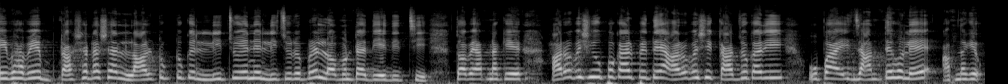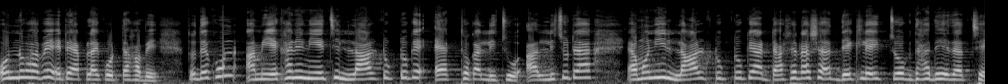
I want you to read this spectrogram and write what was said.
এইভাবে টাসা টাসা লাল টুকটুকে লিচু এনে লিচুর উপরে লবণটা দিয়ে দিচ্ছি। তবে আপনাকে আরও বেশি উপকার পেতে, আরও বেশি কার্যকারী উপায় জানতে হলে আপনাকে অন্যভাবে এটা অ্যাপ্লাই করতে হবে। তো দেখুন, আমি এখানে নিয়েছি লাল টুকটুকে এক থোকা লিচু। আর লিচুটা এমনই লাল টুকটুকে আর ডাসা ডাসা দেখলেই চোখ ধাঁধিয়ে যাচ্ছে।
